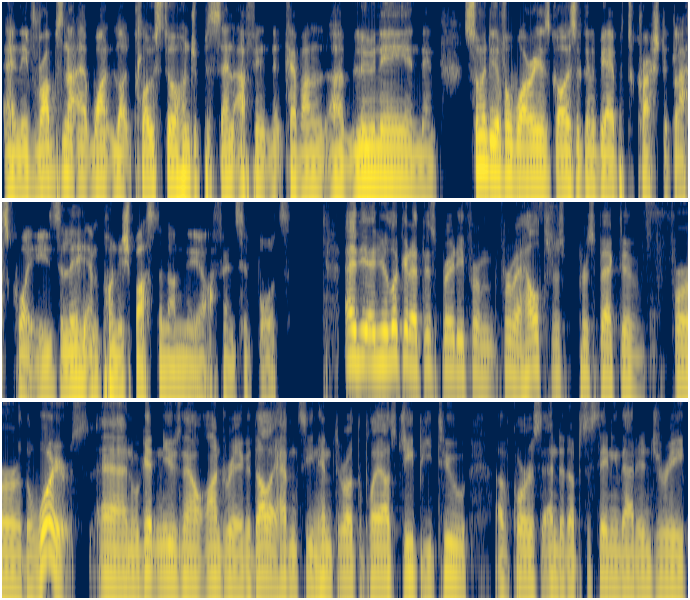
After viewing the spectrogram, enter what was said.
And if Rob's not at one like close to 100, percent I think that Kevin uh, Looney and then some of the other Warriors guys are going to be able to crash the glass quite easily and punish Boston on the offensive boards. And, and you're looking at this, Brady, from from a health perspective for the Warriors. And we're getting news now. Andre Iguodala, I haven't seen him throughout the playoffs. GP2, of course, ended up sustaining that injury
